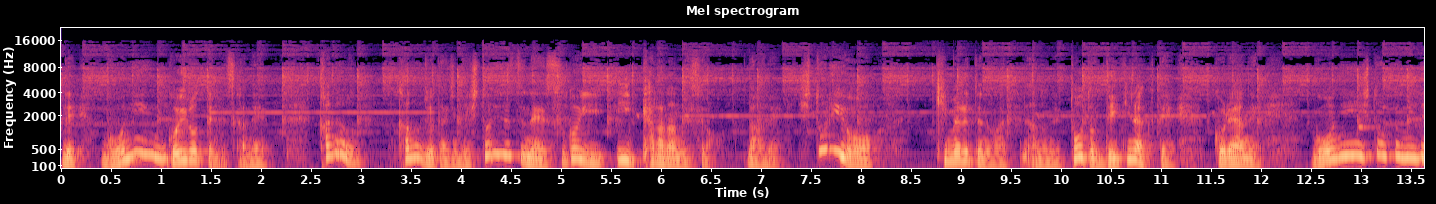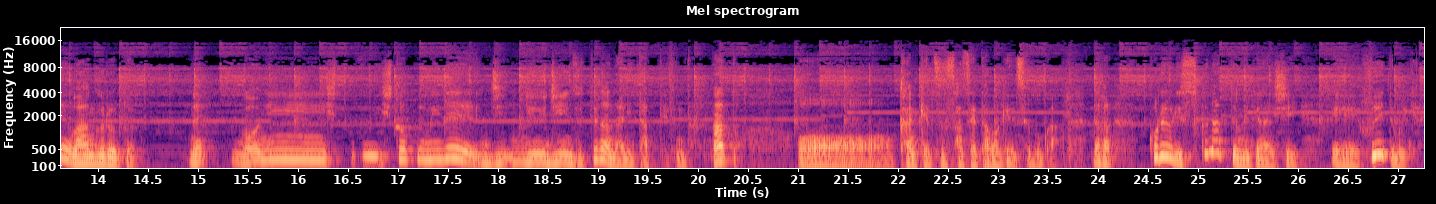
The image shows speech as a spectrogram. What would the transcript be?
で5人5色って言うんですかね彼女彼女たちね一人ずつねすごいいいキャラなんですよ。だからね一人を決めるっていうのはあのねとうとうできなくてこれはね5人1組で one group ね5人1組で NewJeans っていうのは成り立ってるんだなと完結させたわけですよ僕は。だからこれより少なくてもいけないし、えー、増えてもいけない。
